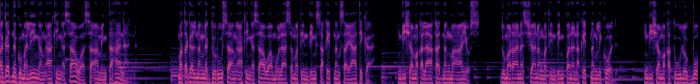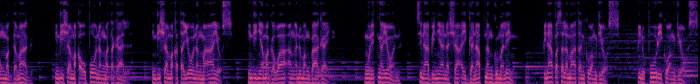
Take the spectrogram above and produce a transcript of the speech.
agad na gumaling ang aking asawa sa aming tahanan. Matagal nang nagdurusa ang aking asawa mula sa matinding sakit ng sciatica. Hindi siya makalakad ng maayos. Dumaranas siya ng matinding pananakit ng likod. Hindi siya makatulog buong magdamag. Hindi siya makaupo ng matagal. Hindi siya makatayo ng maayos. Hindi niya magawa ang anumang bagay. Ngunit ngayon, sinabi niya na siya ay ganap ng gumaling. Pinapasalamatan ko ang Diyos. Pinupuri ko ang Diyos.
